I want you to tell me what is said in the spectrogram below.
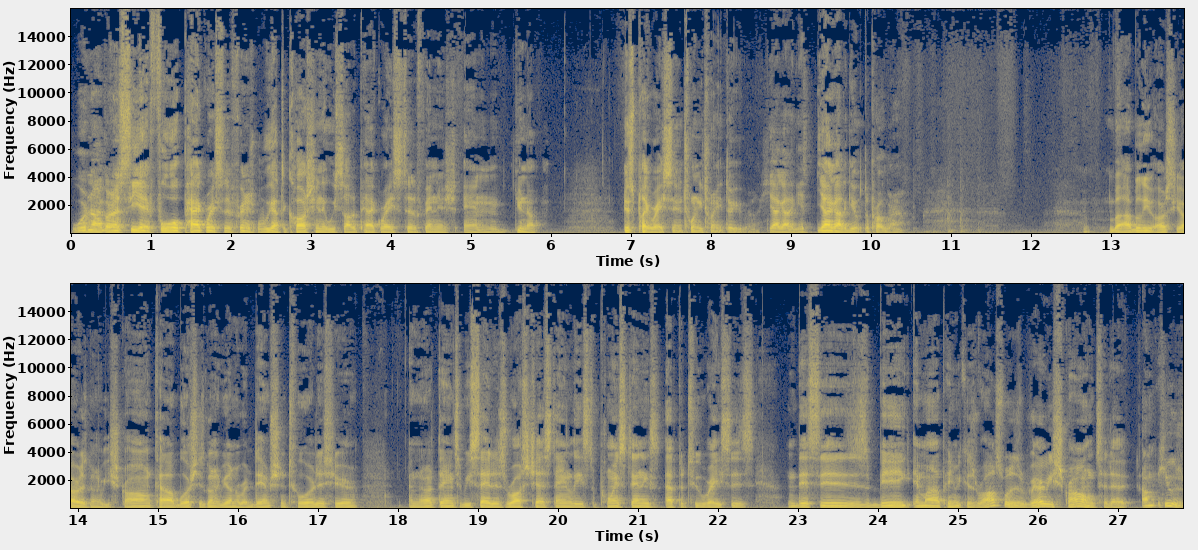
we're not gonna see a full pack race to the finish. But we got the caution that we saw the pack race to the finish, and you know, it's play racing in twenty twenty three, bro. Y'all gotta get y'all gotta get with the program. But I believe RCR is gonna be strong. Kyle Busch is gonna be on a redemption tour this year. Another thing to be said is Ross Chastain leads the point standings after two races. This is big in my opinion because Ross was very strong today. Um, he was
